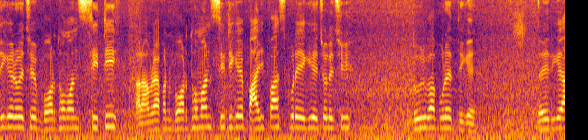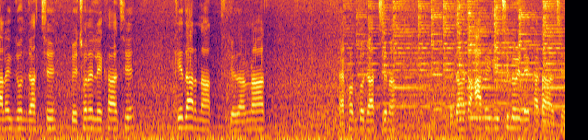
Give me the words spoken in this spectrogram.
দিকে রয়েছে বর্ধমান সিটি, আর আমরা এখন বর্ধমান সিটিকে বাইপাস করে এগিয়ে চলেছি দুর্গাপুরের দিকে। এইদিকে আরেকজন যাচ্ছে, পেছনে লেখা আছে, কেদারনাথ। কেদারনাথ এখন তো যাচ্ছে না, এটা হয়তো আগে গেছিল ওই লেখাটা আছে।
